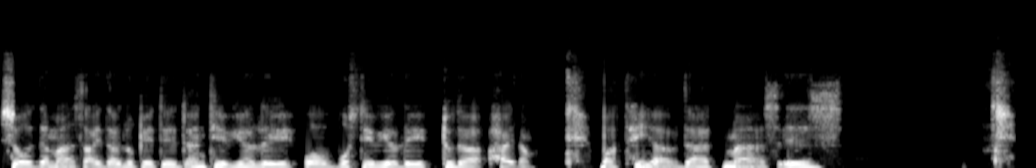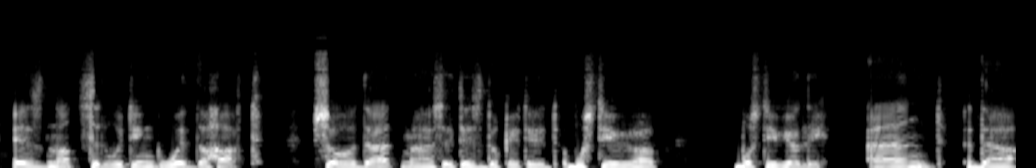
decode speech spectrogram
So the mass either located anteriorly or posteriorly to the hilum. But here that mass is is not silhouetting with the heart. So that mass it is located posterior posteriorly and the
